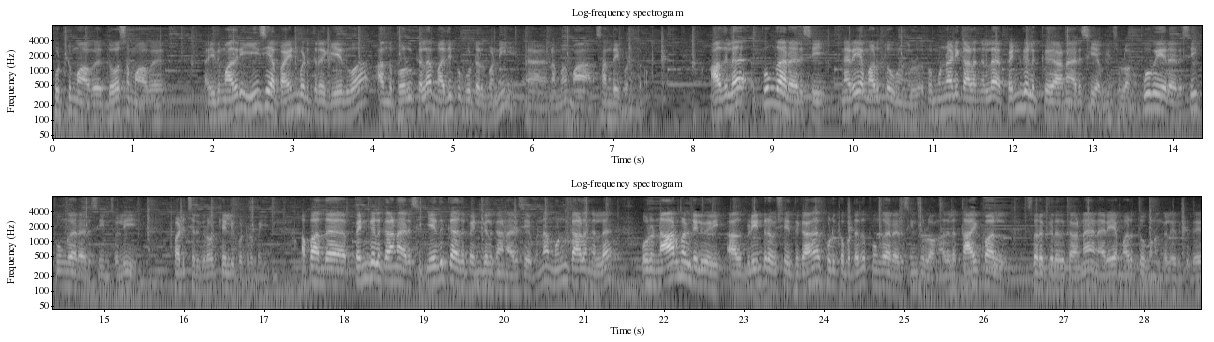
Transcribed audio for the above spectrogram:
புட்டு மாவு தோசை மாவு இது மாதிரி ஈஸியாக பயன்படுத்துகிறதுக்கு ஏதுவாக அந்த பொருட்களை மதிப்பு கூட்டல் பண்ணி நம்ம மா சந்தைப்படுத்துகிறோம் அதில் பூங்கார் அரிசி நிறைய மருத்துவ குணங்கள் இப்போ முன்னாடி காலங்களில் பெண்களுக்கான அரிசி அப்படின்னு சொல்லுவாங்க. பூவையர் அரிசி பூங்கார் அரிசின்னு சொல்லி படிச்சிருக்கிறோம் கேள்விப்பட்டிருப்பீங்க. அப்போ அந்த பெண்களுக்கான அரிசி எதுக்கு அது பெண்களுக்கான அரிசி அப்படின்னா முன்காலங்களில் ஒரு நார்மல் டெலிவரி அப்படின்ற விஷயத்துக்காக கொடுக்கப்பட்டது பூங்கார் அரிசின்னு சொல்லுவாங்க. அதில் தாய்ப்பால் சுரக்கிறதுக்கான நிறைய மருத்துவ குணங்கள் இருக்குது.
